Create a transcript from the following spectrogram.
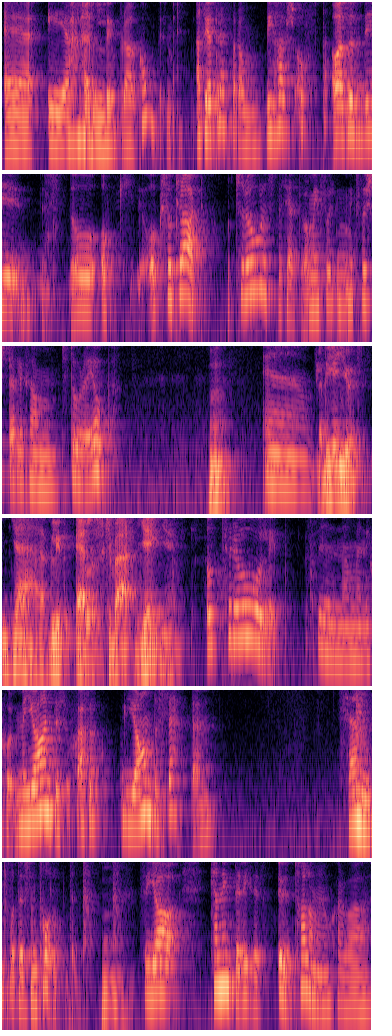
eh, är jag väldigt bra kompis med. Alltså jag träffar dem, vi hörs ofta. Och, alltså det, och, och, och såklart, otroligt speciellt. Det var min, för, mitt första liksom, stora jobb. Eh, Ja, det är ju ett jävligt älskvärt gäng. otroligt fina människor. Men jag har inte, alltså, jag har inte sett den sen 2012, typ. Så jag kan inte riktigt uttala mig om själva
